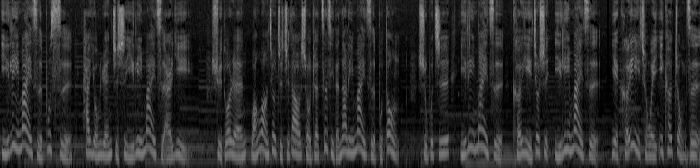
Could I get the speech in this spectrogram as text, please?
一粒麦子不死，它永远只是一粒麦子而已。许多人往往就只知道守着自己的那粒麦子不动，殊不知一粒麦子可以就是一粒麦子，也可以成为一颗种子。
